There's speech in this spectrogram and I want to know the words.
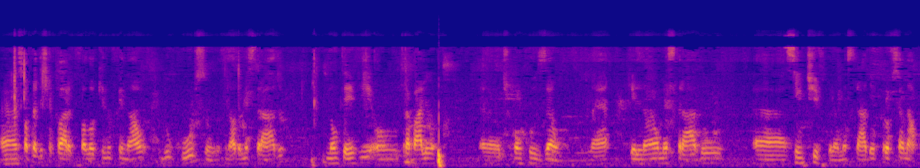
Uh, só para deixar claro, tu falou que no final do curso, no final do mestrado, não teve um trabalho uh, de conclusão, né? Que ele não é um mestrado uh, científico, é um mestrado profissional.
